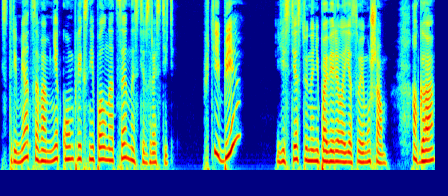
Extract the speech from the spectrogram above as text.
стремятся во мне комплекс неполноценности взрастить. «В тебе?» Естественно, не поверила я своим ушам. «Ага,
